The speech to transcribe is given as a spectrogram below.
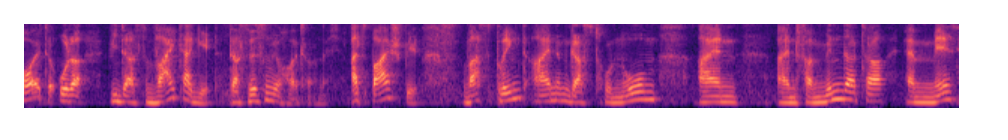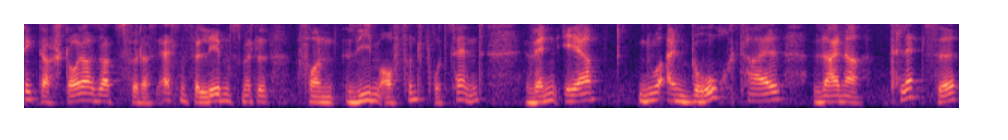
heute oder wie das weitergeht, das wissen wir heute noch nicht. Als Beispiel, was bringt einem Gastronom ein, ein verminderter, ermäßigter Steuersatz für das Essen, für Lebensmittel von 7 auf 5 Prozent, wenn er nur einen Bruchteil seiner Plätze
